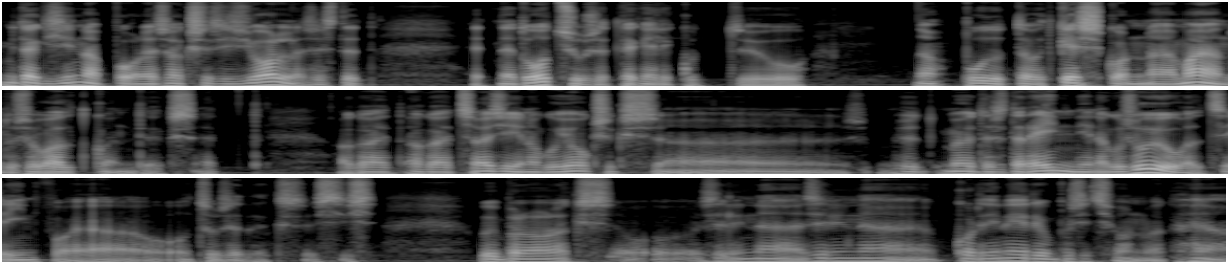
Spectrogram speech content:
midagi sinnapoole saaks see siis ju olla, sest et et need otsused tegelikult ju noh, puudutavad keskkonna ja majanduse valdkondi, eks, et aga et, aga et see asi nagu jookseks äh, mööda seda renni nagu sujuvalt, see info ja otsused, eks, siis võib-olla oleks selline, selline koordineeriv positsioon väga hea.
